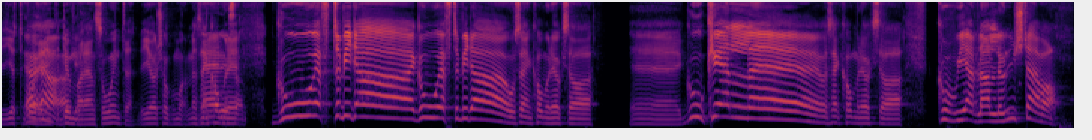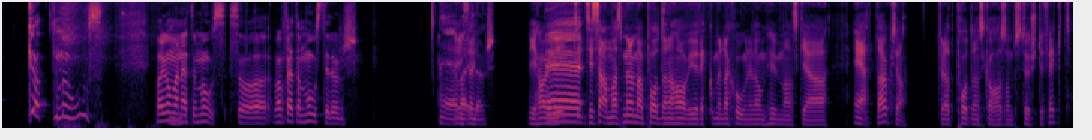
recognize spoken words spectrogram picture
Göteborg Ja, ja, är inte dummare än så inte. Vi gör så på morgonen. Men sen Nej, kommer det det, är. God eftermiddag! God eftermiddag! Och sen kommer det också eh, God kväll! eh, Och sen kommer det också God jävla lunch där va? Gött mos! Varje gång man Mm. äter mos, så man får äta mos till lunch. Eh, varje Exakt. lunch. Vi har ju, Eh. tillsammans med de här poddarna har vi ju rekommendationer om hur man ska äta också. För att podden ska ha som störst effekt.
